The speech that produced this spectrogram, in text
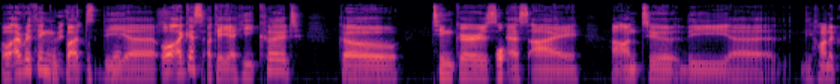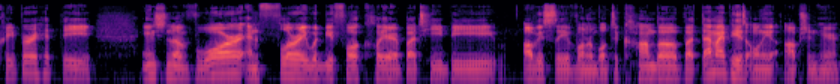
Well, everything but the... Uh, well, I guess, okay, yeah, he could go Tinkers, oh. SI, uh, onto the uh, the Haunted Creeper, hit the Ancient of War, and Flurry would be full clear, but he'd be obviously vulnerable to combo, but that might be his only option here.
